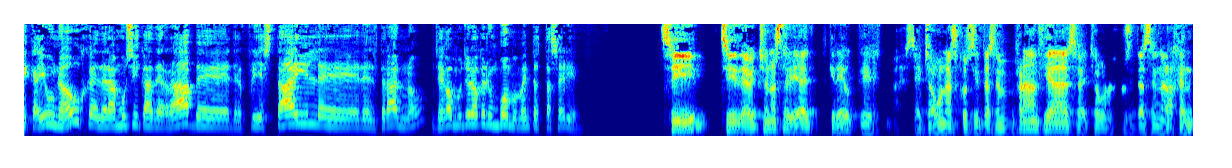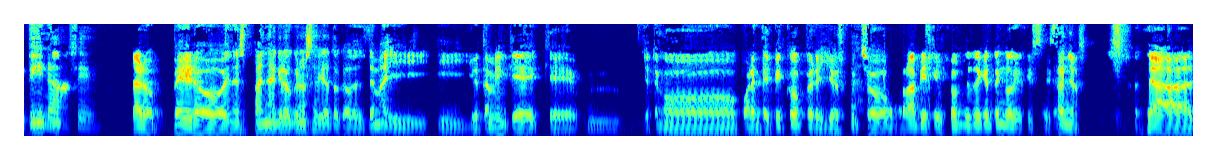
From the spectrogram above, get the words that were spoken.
de que hay un auge de la música de rap, del freestyle, del trap, ¿no? Llega, yo creo que en un buen momento esta serie. Sí, sí, de hecho no sabía, creo que se ha hecho algunas cositas en Francia, se ha hecho algunas cositas en Argentina. sí. Claro, pero en España creo que no se había tocado el tema y, yo también que, yo tengo cuarenta y pico, pero yo escucho rap y hip hop desde que tengo 16 años. O sea,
